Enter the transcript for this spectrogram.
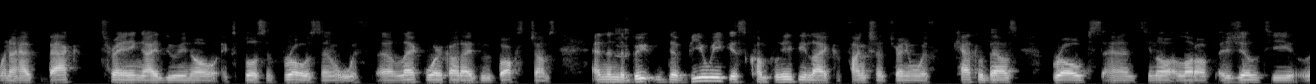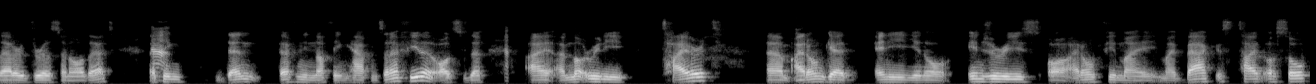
when i had back training i do you know explosive rows and with a leg workout i do box jumps. And then the b the b week is completely like functional training with kettlebells ropes and you know a lot of agility ladder drills and all that. Yeah. i think then definitely nothing happens. And i feel it also that i i'm not really tired. Um, i don't get any you know injuries or i don't feel my my back is tight or so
